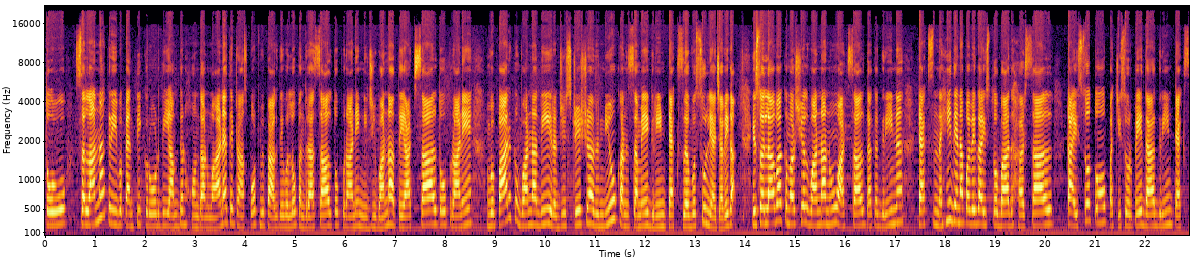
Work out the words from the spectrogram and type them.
ਤੋਂ ਸਾਲਾਨਾ ਕਰੀਬ 35 ਕਰੋੜ ਦੀ ਆਮਦਨ ਹੋਣ ਦਾ ਅਨੁਮਾਨ ਹੈ ਤੇ ਟਰਾਂਸਪੋਰਟ ਵਿਭਾਗ ਦੇ ਵੱਲੋਂ 15 ਸਾਲ ਤੋਂ ਪੁਰਾਣੇ ਨਿੱਜੀ ਵਾਹਨਾਂ ਤੇ 8 ਸਾਲ ਤੋਂ ਪੁਰਾਣੇ ਵਪਾਰਕ ਵਾਹਨਾਂ ਦੀ ਰਜਿਸਟ੍ਰੇਸ਼ਨ ਰਿਨਿਊ ਕਰਨ ਸਮੇਂ ਗ੍ਰੀਨ ਟੈਕਸ ਵਸੂਲਿਆ ਜਾਵੇਗਾ। ਇਸ ਤੋਂ ਇਲਾਵਾ ਕਮਰਸ਼ੀਅਲ ਵਾਹਨਾਂ ਨੂੰ 8 ਸਾਲ ਤੱਕ ਗ੍ਰੀਨ ਟੈਕਸ ਨਹੀਂ ਦੇਣਾ ਪਵੇਗਾ। ਇਸ ਤੋਂ ਬਾਅਦ ਹਰ ਸਾਲ 250 ਤੋਂ 2500 ਰੁਪਏ ਦਾ ਗ੍ਰੀਨ ਟੈਕਸ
